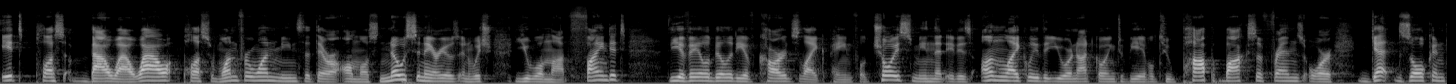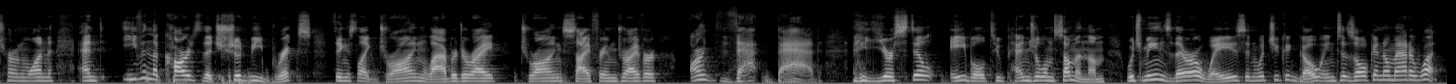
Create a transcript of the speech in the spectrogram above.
it plus Bow Wow Wow plus one for one means that there are almost no scenarios in which you will not find it. The availability of cards like Painful Choice mean that it is unlikely that you are not going to be able to pop Box of Friends or get Tzolkin turn 1, and even the cards that should be bricks, things like drawing Labradorite, drawing Psyframe Driver, aren't that bad. You're still able to pendulum summon them, which means there are ways in which you can go into Tzolkin no matter what.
